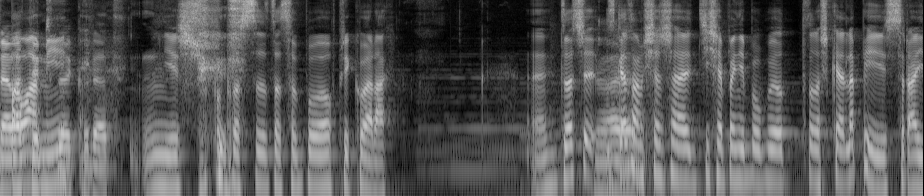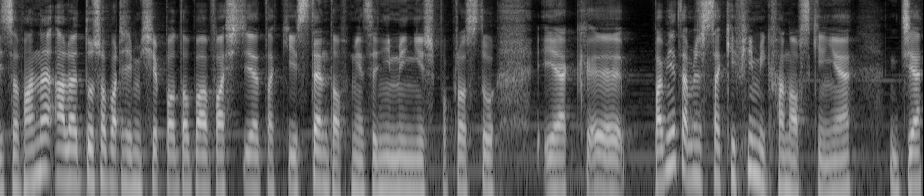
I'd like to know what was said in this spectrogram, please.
no, pałami akurat. niż po prostu to, co było w prequelach. E, To znaczy, No, ale- zgadzam się, że dzisiaj będzie byłoby troszkę lepiej zrealizowane, ale dużo bardziej mi się podoba właśnie taki stand-off między nimi niż po prostu jak... y, pamiętam, że jest taki filmik fanowski, nie? Gdzie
